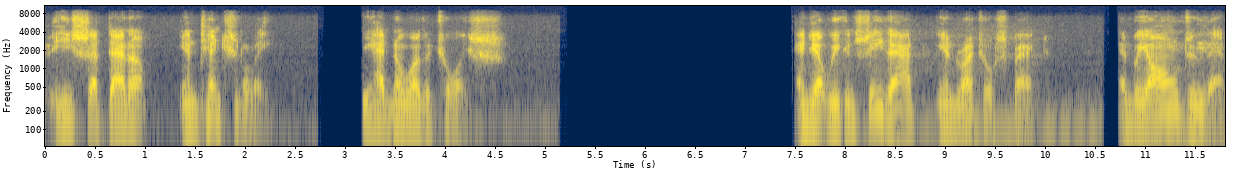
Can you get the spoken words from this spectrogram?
he set that up intentionally. He had no other choice. And yet we can see that in retrospect. And we all do that.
